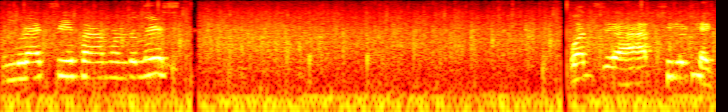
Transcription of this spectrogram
Let's see if I am on the list. What's the absolute heck?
